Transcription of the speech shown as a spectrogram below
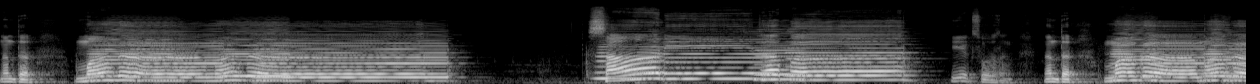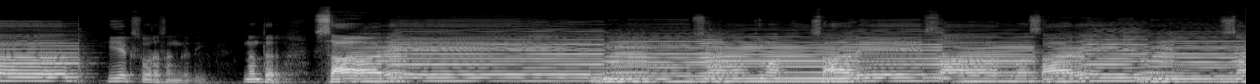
नंतर मग मग। सा नि ही एक स्वरसंग नंतर मग मग. ही एक स्वरसंगती. नंतर सारे सा किंवा सारे सा किंवा सारे सा.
